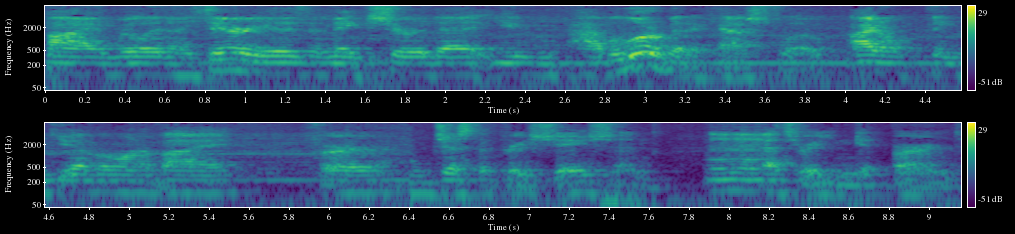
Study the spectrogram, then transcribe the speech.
buy in really nice areas and make sure that you have a little bit of cash flow. I don't think you ever want to buy for just appreciation. Mm-hmm. That's where you can get burned.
